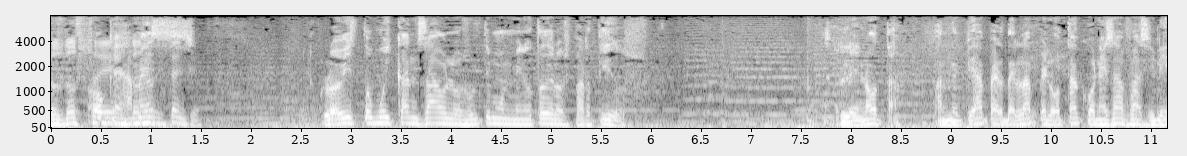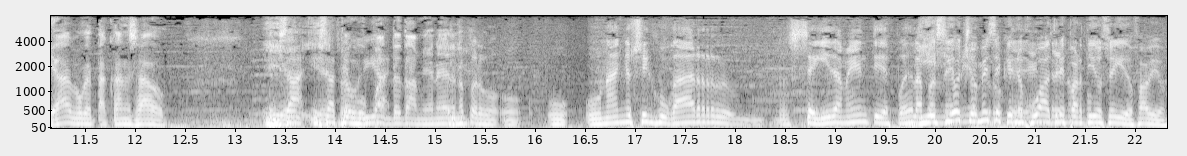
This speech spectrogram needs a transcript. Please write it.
Los dos, Ok, eh, dos James. asistencias. Lo he visto muy cansado en los últimos minutos de los partidos. Se le nota. Cuando empieza a perder la pelota con esa facilidad porque está cansado. Y, Esa- y esa es teoría- preocupante también el... Bueno, pero un año sin jugar seguidamente y después de la 18 pandemia, meses que no jugaba tres partidos seguidos, Fabio.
